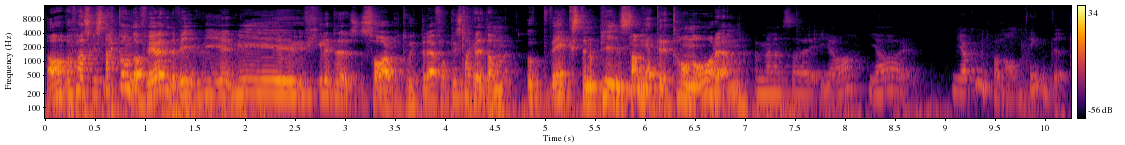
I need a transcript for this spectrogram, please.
Ja, vad fan ska vi snacka om då? För jag vet inte, vi, vi, vi, fick lite svar på Twitter där. Folk vill snacka lite om uppväxten och pinsamheter i tonåren. Men alltså, ja, jag jag har kommit på någonting typ.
